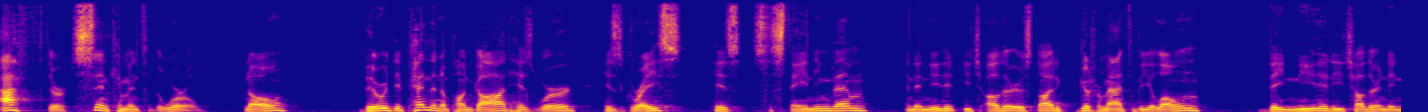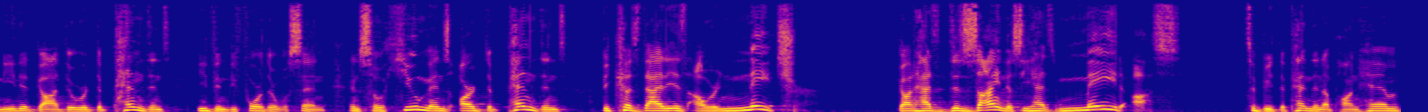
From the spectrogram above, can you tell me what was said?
after sin came into the world. No, they were dependent upon God, His Word, His grace, His sustaining them, and they needed each other. It's not good for man to be alone. They needed each other and they needed God. They were dependent even before there was sin. And so humans are dependent because that is our nature. God has designed us, He has made us to be dependent upon Him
